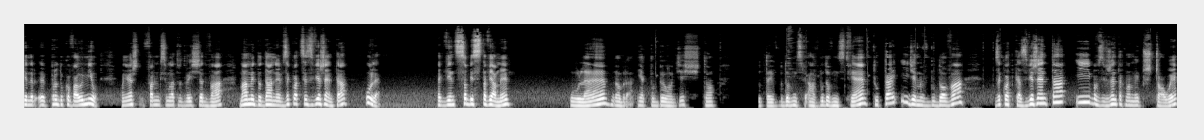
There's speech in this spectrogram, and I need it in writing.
e, produkowały miód, ponieważ w Farming Simulator 22 mamy dodane w zakładce zwierzęta ule. Tak więc sobie stawiamy ule. Dobra, jak to było? Gdzieś to tutaj w budownictwie. A, w budownictwie. Tutaj idziemy w budowa. Zakładka zwierzęta i bo w zwierzętach mamy pszczoły.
